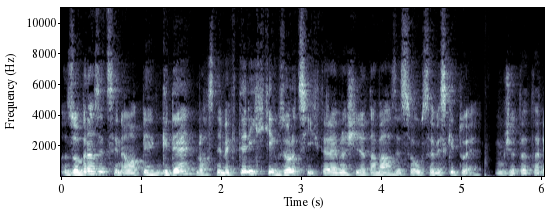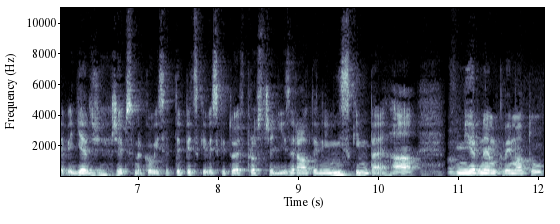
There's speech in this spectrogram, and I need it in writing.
zobrazit si na mapě, kde vlastně ve kterých těch vzorcích, které v naší databázi jsou, se vyskytuje. Můžete tady vidět, že hřib smrkový se typicky vyskytuje v prostředí s relativně nízkým pH, v mírném klimatu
